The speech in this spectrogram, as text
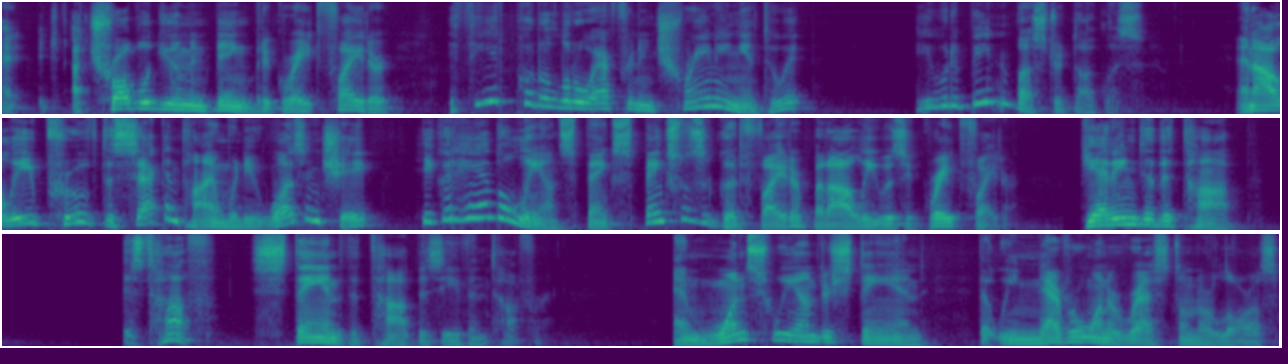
and a troubled human being, but a great fighter, if he had put a little effort and training into it, he would have beaten Buster Douglas. And Ali proved the second time when he was in shape, he could handle Leon Spinks. Spinks was a good fighter, but Ali was a great fighter. Getting to the top is tough. Staying at the top is even tougher. And once we understand that we never want to rest on our laurels,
